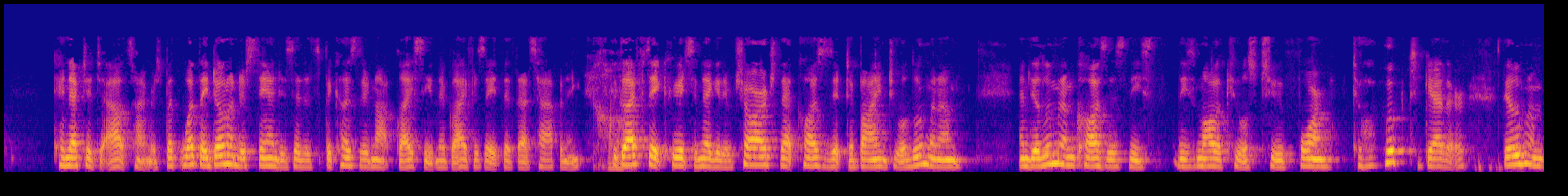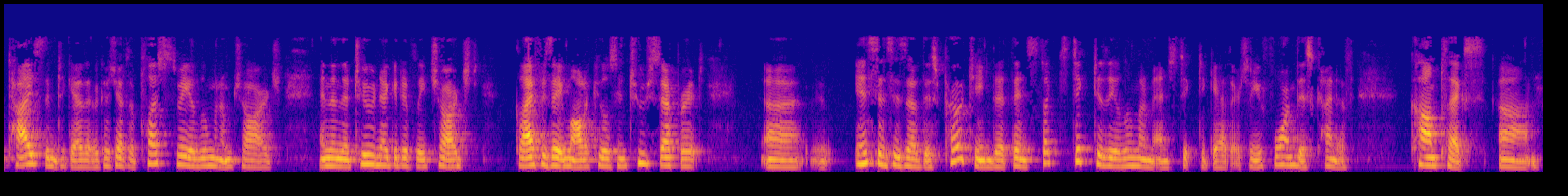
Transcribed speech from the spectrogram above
connected to Alzheimer's. But what they don't understand is that it's because they're not glycine, they're glyphosate that that's happening. Huh. The glyphosate creates a negative charge that causes it to bind to aluminum, and the aluminum causes these these molecules to form to hook together. The aluminum ties them together because you have the plus three aluminum charge, and then the two negatively charged glyphosate molecules in two separate uh, instances of this protein that then stick, stick to the aluminum and stick together. So you form this kind of complex um,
